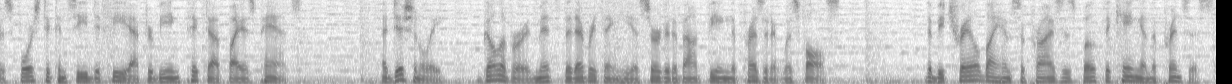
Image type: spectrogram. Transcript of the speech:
is forced to concede defeat after being picked up by his pants. Additionally, Gulliver admits that everything he asserted about being the president was false. The betrayal by him surprises both the king and the princess.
